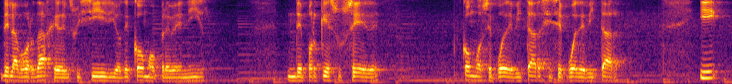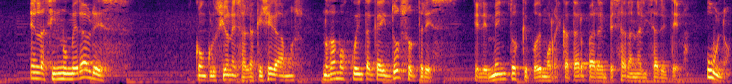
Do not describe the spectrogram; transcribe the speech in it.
del abordaje del suicidio, de cómo prevenir, de por qué sucede cómo se puede evitar, si se puede evitar. Y en las innumerables conclusiones a las que llegamos, nos damos cuenta que hay dos o tres elementos que podemos rescatar para empezar a analizar el tema. Uno,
